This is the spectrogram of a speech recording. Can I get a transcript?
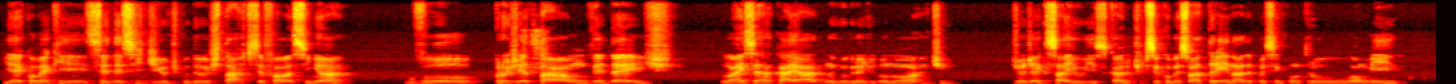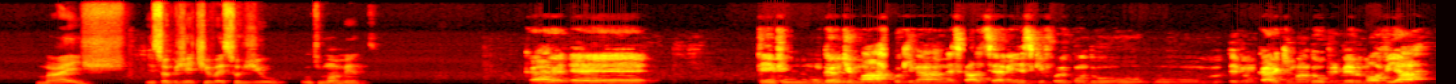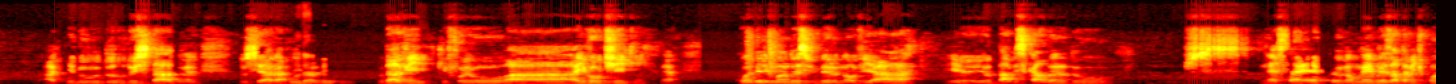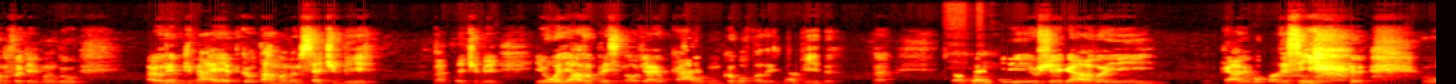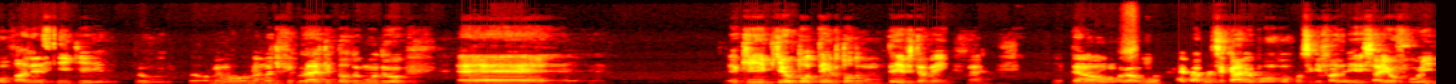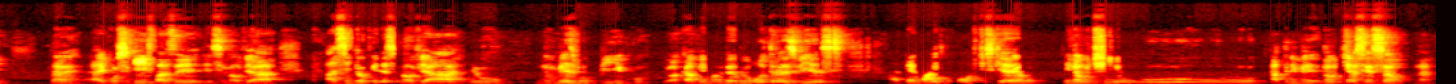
e aí como é que você decidiu, tipo, deu start, você falar assim, ah, vou projetar um V10 lá em Serra Caiado, no Rio Grande do Norte. De onde é que saiu isso, cara? Tipo, você começou a treinar, depois você encontrou o Almir, mas esse objetivo aí surgiu em que momento? Cara, é... teve um grande marco aqui na, na escala de cearense, que foi quando o... teve um cara que mandou o primeiro 9A, aqui do, do, do, estado, né, do Ceará. O Davi. O Davi, que foi o, a Evil Chicken, né. Quando ele mandou esse primeiro 9A, eu estava escalando nessa época, eu não lembro exatamente quando foi que ele mandou, mas eu lembro que na época eu estava mandando 7B, na 7B. Eu olhava para esse 9A e o cara, eu nunca vou fazer isso na vida, né. Só que aí eu chegava e, cara, eu vou fazer sim. vou fazer sim que a mesma, mesma dificuldade que todo mundo é, é, que, que eu tô tendo, todo mundo teve também, né? Então, eu vou na cabeça, cara, eu vou, vou conseguir fazer isso. Aí eu fui, né? Aí consegui fazer esse 9A. Assim que eu fiz esse 9A, eu, no mesmo pico, eu acabei mandando outras vias até mais fortes que ela. E não tinham o, o a primeira, não tinha ascensão, né?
